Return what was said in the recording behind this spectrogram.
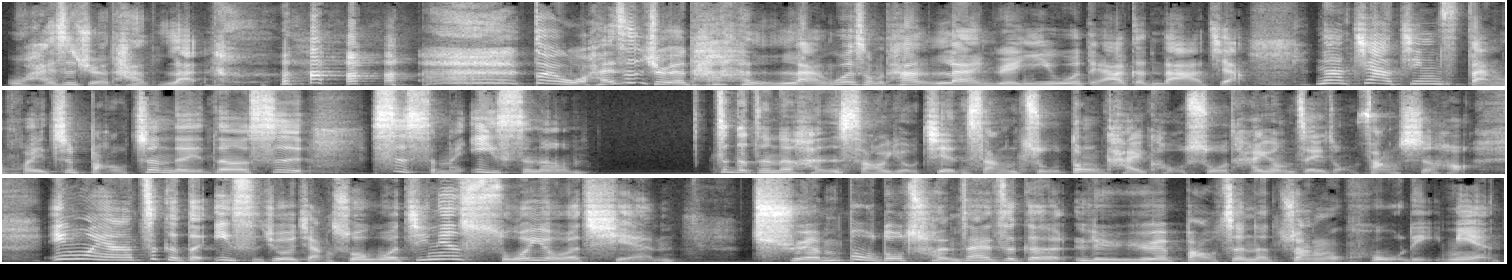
我还是觉得它很烂。对，我还是觉得它很烂。为什么它很烂？原因我等下跟大家讲。那价金返回之保证的呢，是是什么意思呢？这个真的很少有建商主动开口说他用这种方式哈。因为啊，这个的意思就是讲说，我今天所有的钱全部都存在这个履约保证的专户里面。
